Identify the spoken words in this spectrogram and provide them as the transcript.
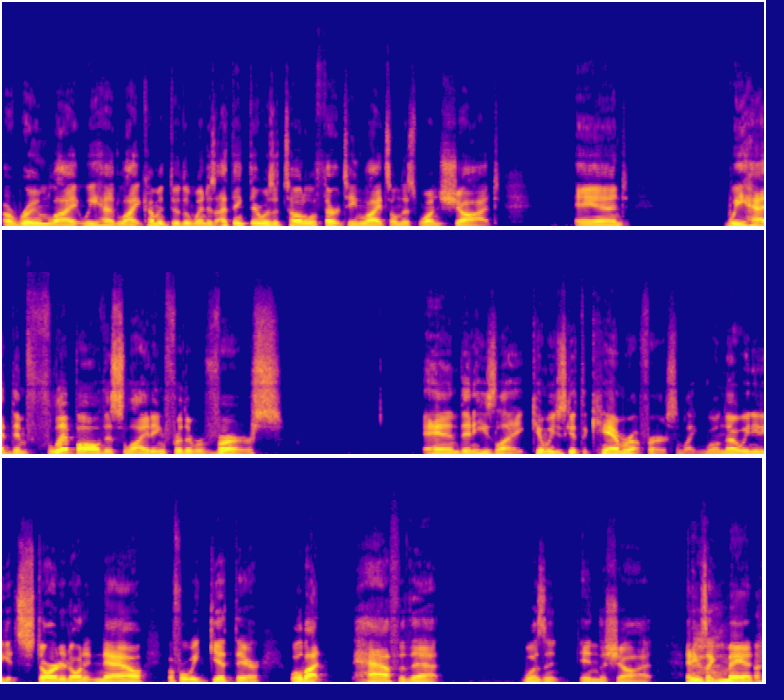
a room light, we had light coming through the windows. I think there was a total of 13 lights on this one shot. And we had them flip all this lighting for the reverse. And then he's like, Can we just get the camera up first? I'm like, Well, no, we need to get started on it now before we get there. Well, about half of that wasn't in the shot. And he was like, Man,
